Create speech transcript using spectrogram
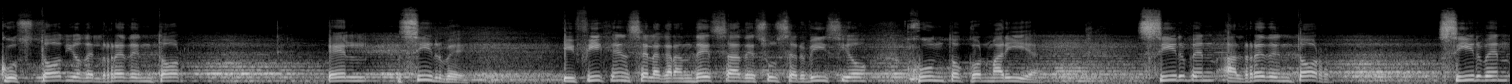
custodio del Redentor, Él sirve y fíjense la grandeza de su servicio junto con María. Sirven al Redentor sirven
